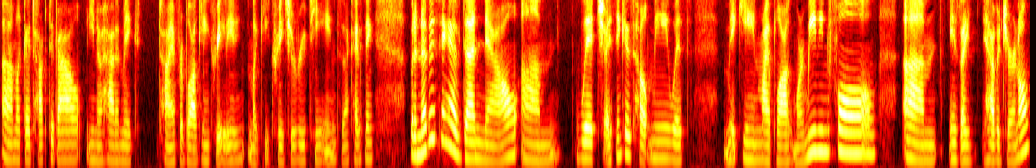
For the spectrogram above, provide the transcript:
Um, like I talked about, you know, how to make time for blogging, creating, like you create your routines and that kind of thing. But another thing I've done now, um, which I think has helped me with making my blog more meaningful, um, is I have a journal.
